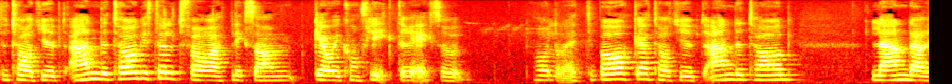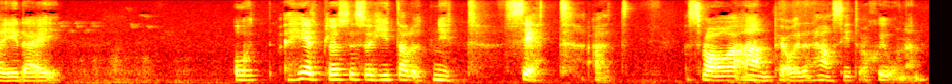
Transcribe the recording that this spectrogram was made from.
du tar ett djupt andetag istället för att liksom gå i konflikt direkt så håller dig tillbaka, tar ett djupt andetag, landar i dig och helt plötsligt så hittar du ett nytt sätt att svara an på i den här situationen.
